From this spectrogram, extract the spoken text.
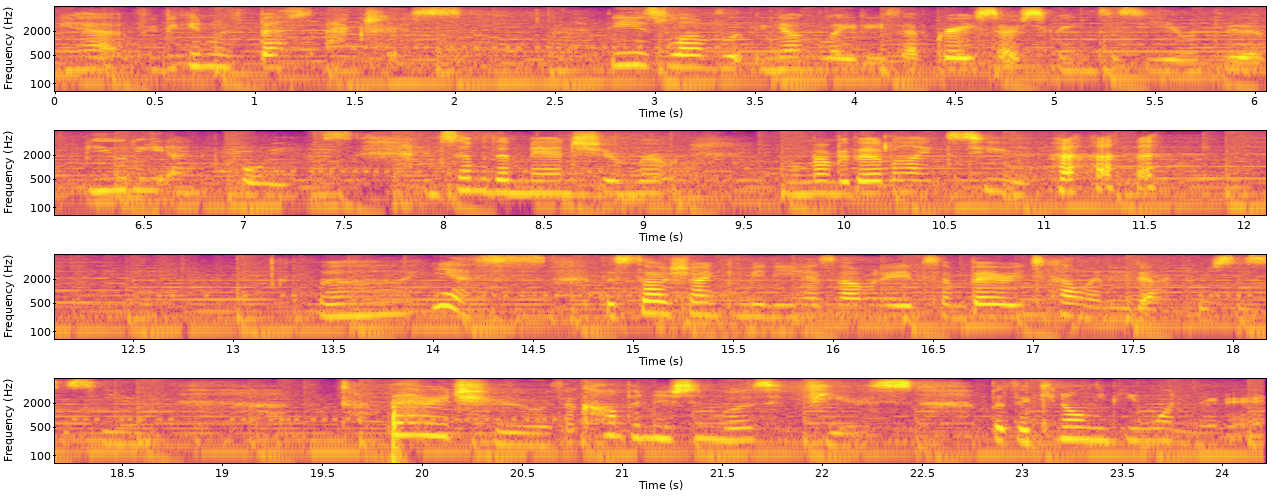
We have we begin with Best Actress. These lovely young ladies have graced our screens this year with their beauty and poise, and some of them man sure remember their lines too. uh, yes, the Starshine Committee has nominated some very talented actresses this year. Very true, the competition was fierce, but there can only be one winner.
